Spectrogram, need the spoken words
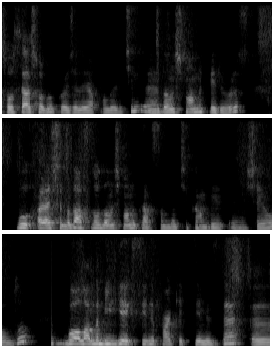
sosyal sorumluluk projeleri yapmaları için e, danışmanlık veriyoruz. Bu araştırmada aslında o danışmanlık kapsamında çıkan bir e, şey oldu. Bu alanda bilgi eksiğini fark ettiğimizde e,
